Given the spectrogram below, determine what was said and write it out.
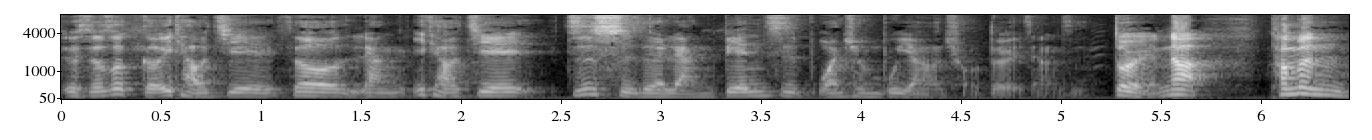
有时候说隔一条街，就两一条街支持的两边是完全不一样的球队，这样子。对，那他们。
